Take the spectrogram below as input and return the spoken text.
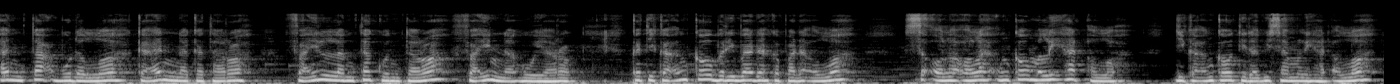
anta'budallah ka'annaka tarah fa'in lam takun tarah fa'innahu yarak. Ketika engkau beribadah kepada Allah, seolah-olah engkau melihat Allah. Jika engkau tidak bisa melihat Allah,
